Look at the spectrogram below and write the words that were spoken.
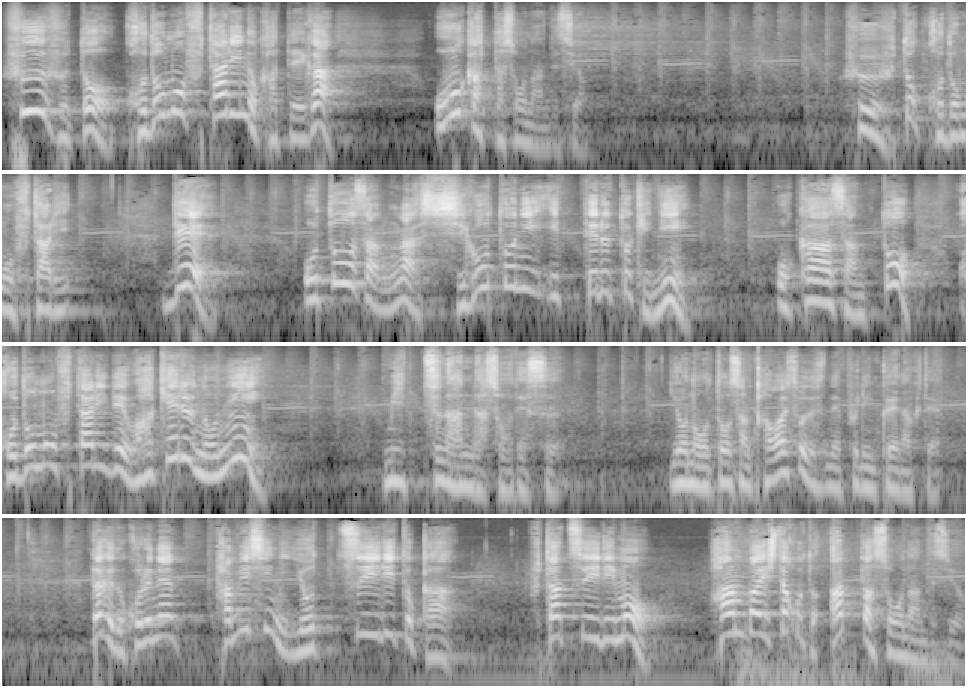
夫婦と子供2人の家庭が多かったそうなんですよ。夫婦と子供2人。でお父さんが仕事に行ってる時にお母さんと子供2人で分けるのに3つなんだそうです。世のお父さんかわいそうですねプリン食えなくて。だけどこれね試しに4つ入りとか2つ入りも販売したことあったそうなんですよ。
